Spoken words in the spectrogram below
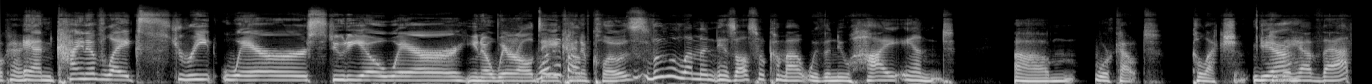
okay. and kind of like streetwear, studio wear, you know, wear all day kind of clothes. Lululemon has also come out with a new high end um, workout collection. Yeah. Do they have that?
